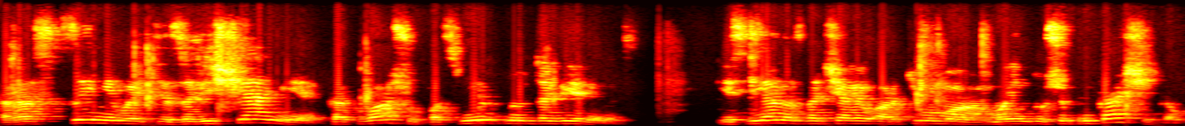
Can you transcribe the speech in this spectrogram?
Расценивайте завещание как вашу посмертную доверенность. Если я назначаю Артема моим душеприказчиком,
